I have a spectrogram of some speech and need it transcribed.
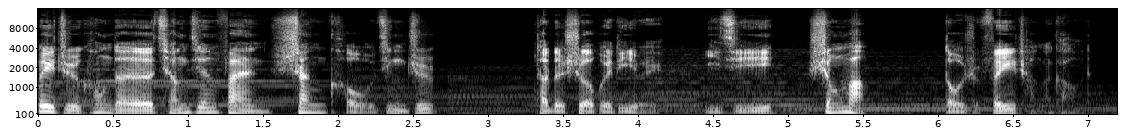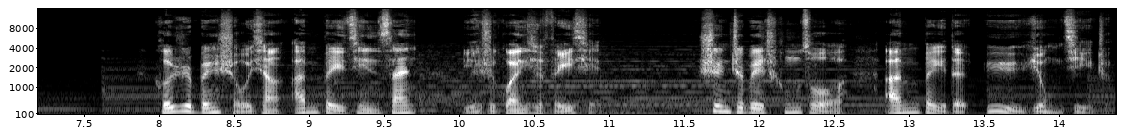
被指控的强奸犯山口敬之，他的社会地位以及声望都是非常的高的，和日本首相安倍晋三也是关系匪浅，甚至被称作安倍的御用记者。《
